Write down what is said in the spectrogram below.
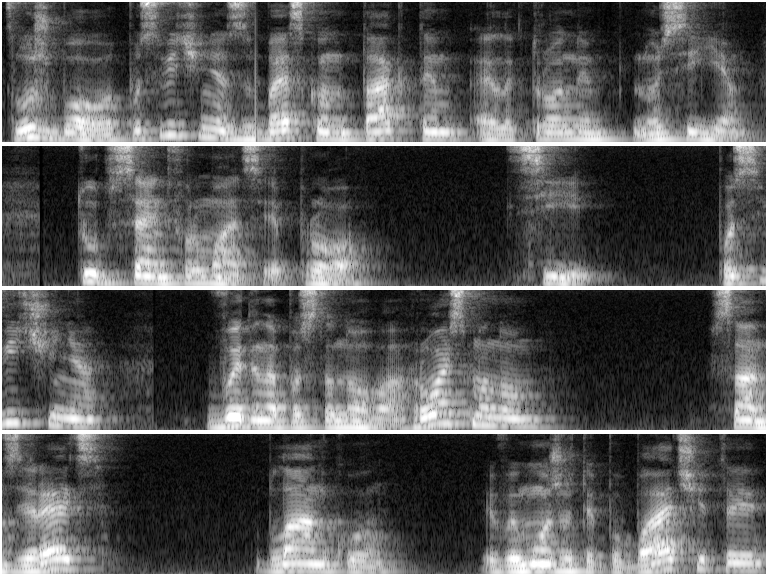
службового посвідчення з безконтактним електронним носієм. Тут вся інформація про ці посвідчення. Видана постанова Гройсманом, сам зірець бланку. Ви можете побачити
